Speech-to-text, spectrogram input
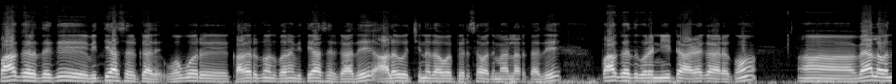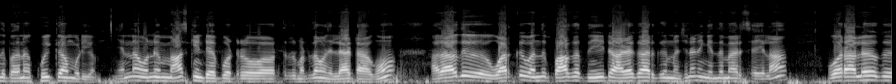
பார்க்குறதுக்கு வித்தியாசம் இருக்காது. ஒவ்வொரு கலருக்கும் வந்து பார்த்தீங்கன்னா வித்தியாசம் இருக்காது. அளவு சின்னதாகவோ பெருசாக அது மாதிரிலாம் இருக்காது. பார்க்குறதுக்கு ஒரு நீட்டாக அழகாக இருக்கும். வேலை வந்து பார்த்தீங்கன்னா குயிக்காக முடியும். என்ன ஒன்று மாஸ்கிங் டேப் போட்டு ஒருத்தர் மட்டும் தான் கொஞ்சம் லேட் ஆகும். அதாவது ஒர்க்கு வந்து பார்க்கறது நீட்டாக அழகாக இருக்குன்னு வச்சுன்னா நீங்கள் இந்த மாதிரி செய்யலாம். ஓரளவுக்கு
